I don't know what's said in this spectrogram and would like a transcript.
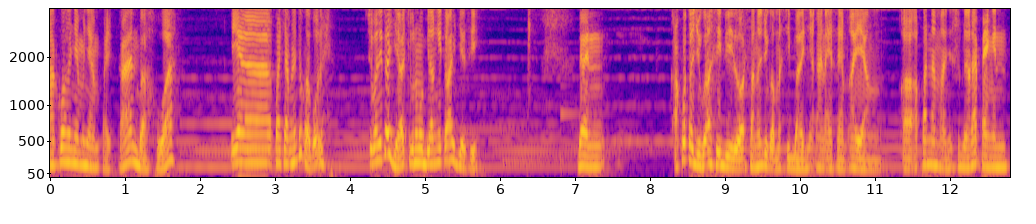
Aku hanya menyampaikan bahwa ya pacaran itu nggak boleh. Cuma itu aja. Cuma mau bilang itu aja sih. Dan aku tahu juga sih di luar sana juga masih banyak anak SMA yang uh, apa namanya sebenarnya pengen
